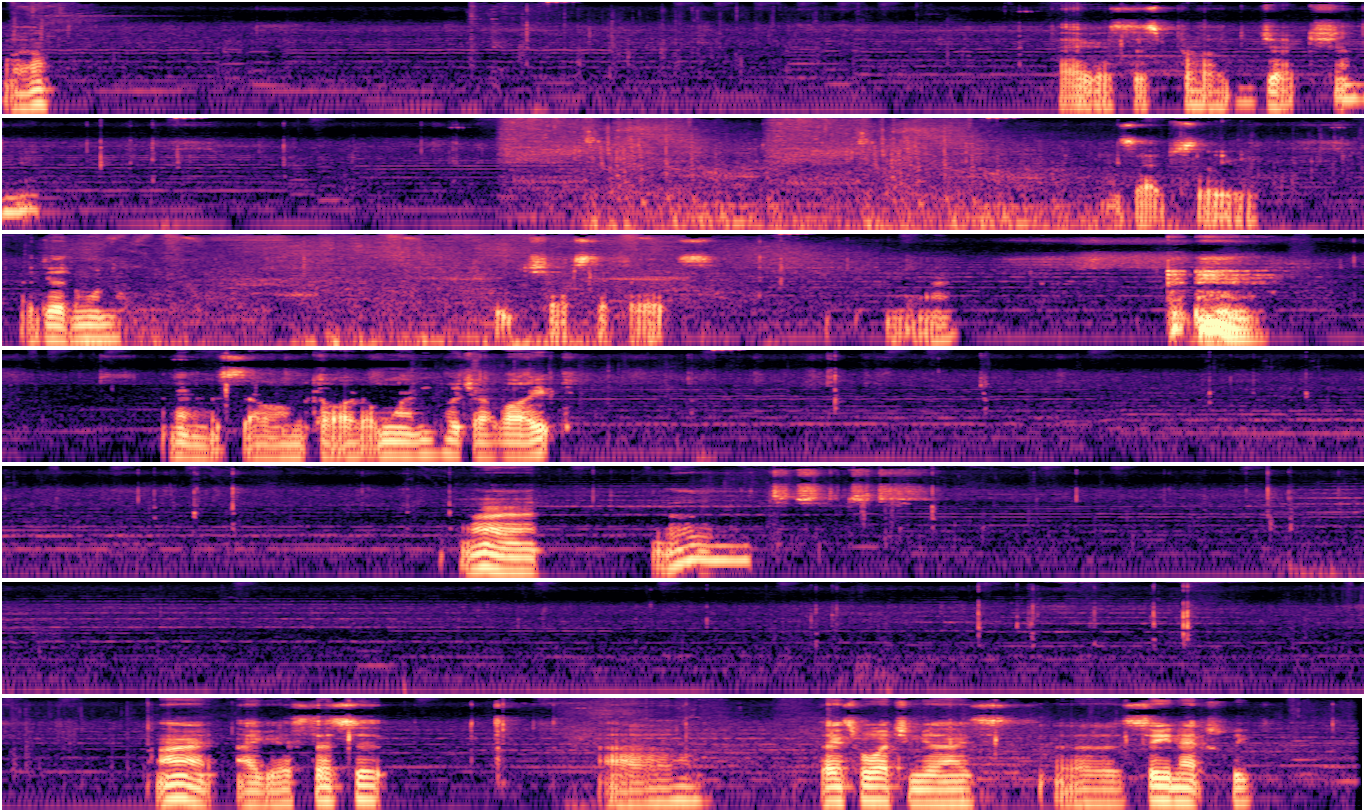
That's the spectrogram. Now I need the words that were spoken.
Well. Pegasus projection. It's actually a good one. Chest effects. Yeah. and a Cylon card on one, which I like. Alright. Uh, Alright, I guess that's it. Uh, thanks for watching, guys. Uh, see you next week.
